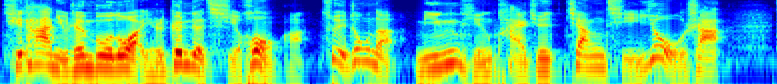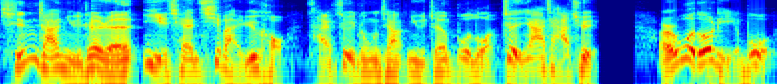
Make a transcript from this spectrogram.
其他女真部落也是跟着起哄啊。最终呢，明廷派军将其诱杀，擒斩女真人一千七百余口，才最终将女真部落镇压下去，而沃朵里部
